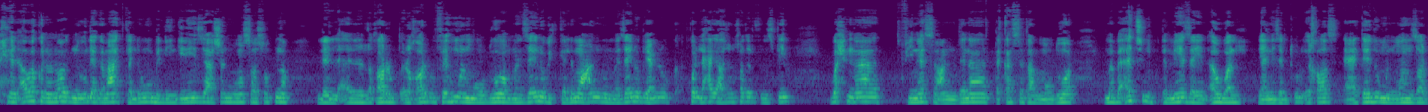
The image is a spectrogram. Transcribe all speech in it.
إحنا الأول كنا نقعد نقول يا جماعة اتكلموا بالإنجليزي عشان نوصل صوتنا لل- للغرب. الغرب فهموا الموضوع وما زالوا بيتكلموا عنه وما زالوا بيعملوا كل حاجة عشان خاطر فلسطين. وإحنا في ناس عندنا تكست على الموضوع ما بقتش مهتمية زي الأول. يعني زي بتقول إيه خلاص اعتادوا من المنظر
